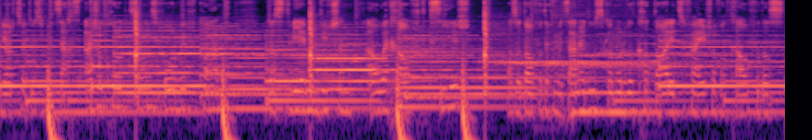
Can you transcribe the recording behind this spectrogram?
im Jahr 2006 auch schon Korruptionsvorwürfe hatten, dass die WM in Deutschland auch erkauft war. Also davon dürfen wir jetzt auch nicht ausgehen, nur weil Katar jetzt auf einmal schon kaufen, dass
